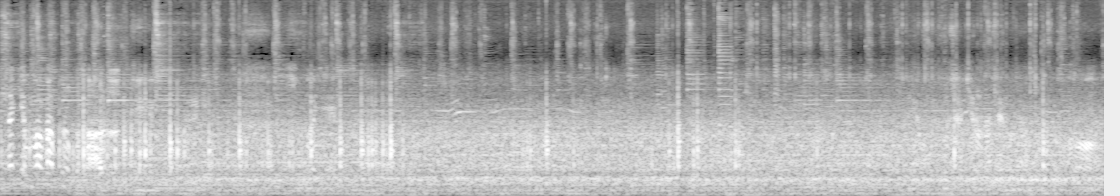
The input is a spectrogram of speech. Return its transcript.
あんだけ曲がってることあるっていうすごいね50キロ出せるんだうん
